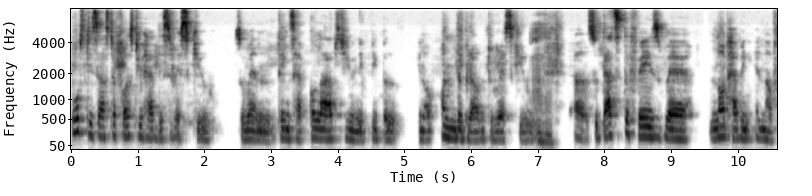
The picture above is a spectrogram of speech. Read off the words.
post disaster, first you have this rescue. So when things have collapsed, you need people, you know, on the ground to rescue. Mm-hmm. Uh, so that's the phase where not having enough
